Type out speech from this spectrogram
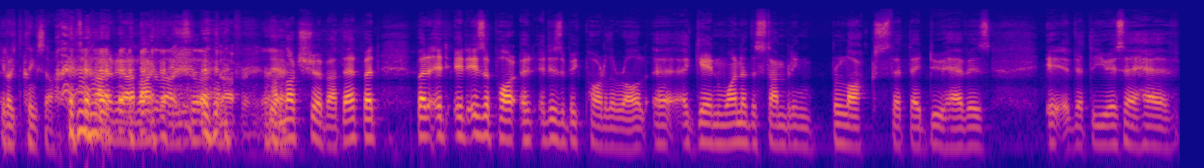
You like to think so? kind of, yeah, I'd like to think so. I'd like to offer, yeah. I'm not sure about that, but but it, it is a part. It, it is a big part of the role. Uh, again, one of the stumbling blocks that they do have is uh, that the USA have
